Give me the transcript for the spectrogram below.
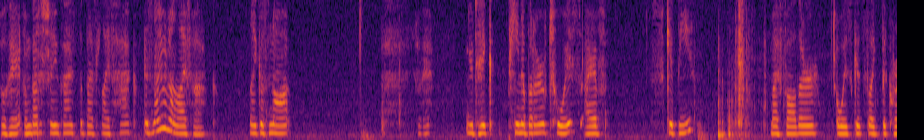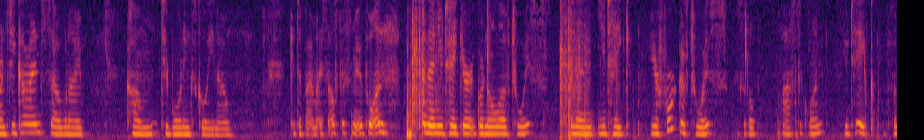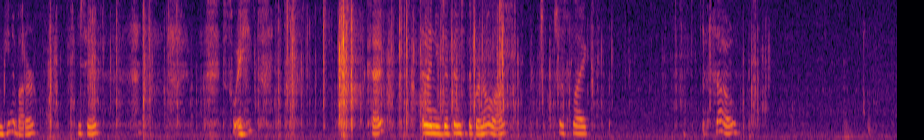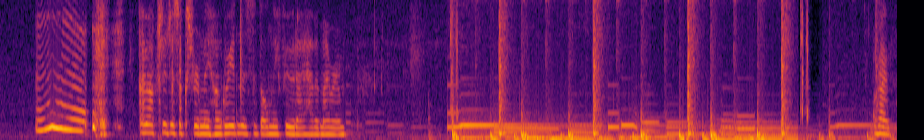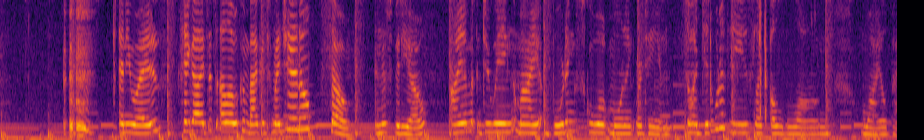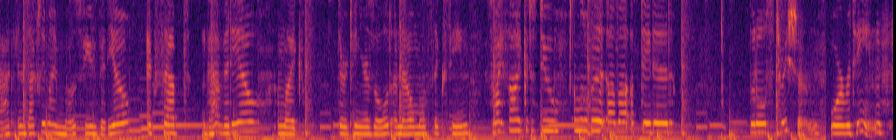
Okay, I'm about to show you guys the best life hack. It's not even a life hack. Like, it's not... Okay. You take peanut butter of choice. I have Skippy. My father always gets, like, the crunchy kind, so when I come to boarding school, you know, get to buy myself the smooth one. And then you take your granola of choice, and then you take your fork of choice, this little plastic one. You take some peanut butter, you see, wait. Okay. And then you dip into the granola, just like so. Mm. I'm actually just extremely hungry and this is the only food I have in my room. Okay. Anyways, hey guys, it's Ella. Welcome back into my channel. So, in this video, I am doing my boarding school morning routine. So I did one of these like a long while back and it's actually my most viewed video, except that video, I'm like 13 years old. I'm now almost 16. So I thought I could just do a little bit of a updated little situation or routine.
